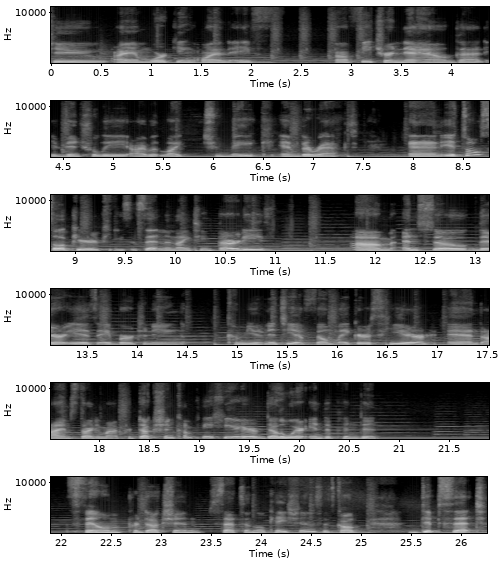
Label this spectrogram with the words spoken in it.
to. I am working on a, a feature now that eventually I would like to make and direct, and it's also a period piece. It's set in the 1930s, um, and so there is a burgeoning community of filmmakers here, and I'm starting my production company here, Delaware Independent Film Production Sets and Locations. It's called Dipset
